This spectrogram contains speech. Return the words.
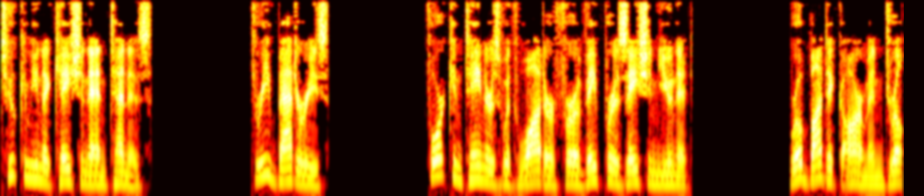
Two communication antennas. Three batteries. Four containers with water for a vaporization unit. Robotic arm and drill.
